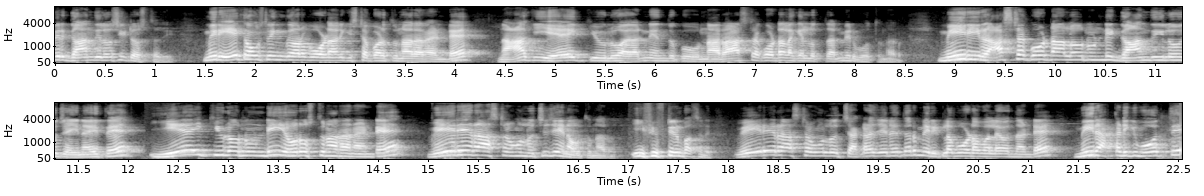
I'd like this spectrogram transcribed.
మీరు గాంధీలో సీట్ వస్తుంది. మీరు ఏ కౌన్సిలింగ్ ద్వారా పోవడానికి ఇష్టపడుతున్నారని అంటే నాకు ఈ ఏఐక్యూలు అవన్నీ ఎందుకు? నా రాష్ట్ర కోటాలకు వెళ్ళొద్దని మీరు పోతున్నారు. మీరు ఈ రాష్ట్ర కోటాలో నుండి గాంధీలో జాయిన్ అయితే ఏఐక్యూలో నుండి ఎవరు వస్తున్నారని అంటే వేరే రాష్ట్రం వాళ్ళు వచ్చి జాయిన్ అవుతున్నారు. ఈ ఫిఫ్టీన్ పర్సెంట్ వేరే రాష్ట్రం వాళ్ళు వచ్చి అక్కడ జాయిన్ అవుతారు మీరు ఇట్లా పోవడం వల్ల ఏముందంటే మీరు అక్కడికి పోతే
